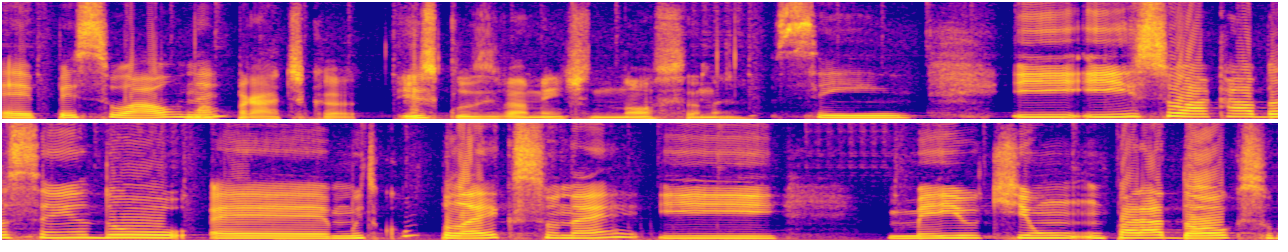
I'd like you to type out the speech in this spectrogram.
é, pessoal, Uma né? prática exclusivamente nossa, né? Sim. E, e isso acaba sendo é, muito complexo, né? E meio que um, um paradoxo,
